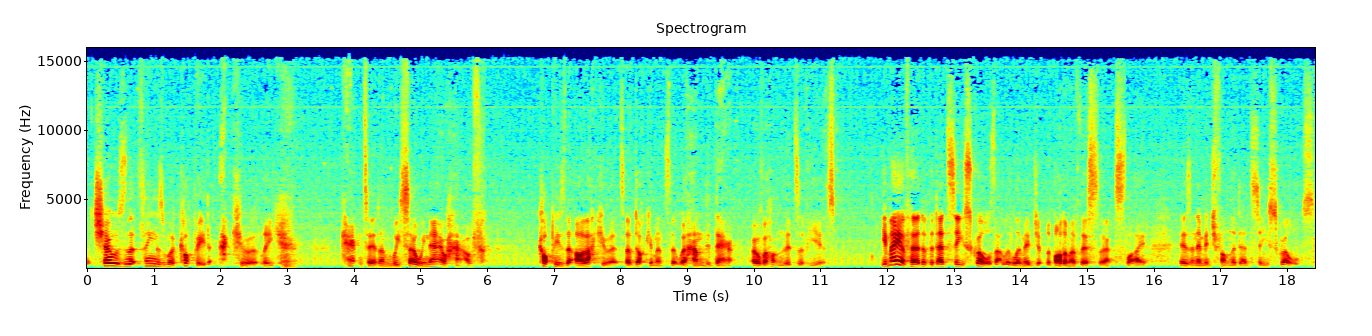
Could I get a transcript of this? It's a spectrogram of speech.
It shows that things were copied accurately, counted, and we so we now have copies that are accurate of documents that were handed down over hundreds of years. You may have heard of the Dead Sea Scrolls. That little image at the bottom of this uh, slide is an image from the Dead Sea Scrolls.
